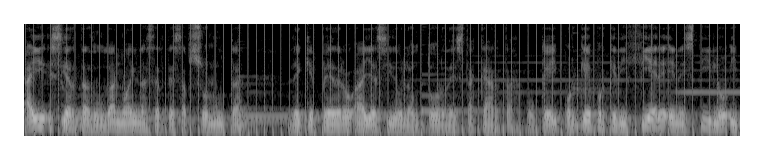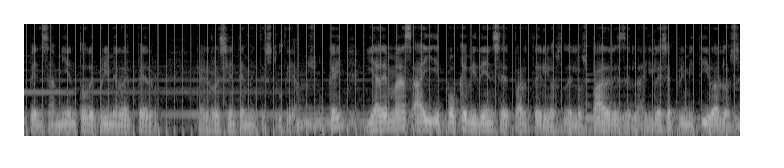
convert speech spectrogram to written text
hay cierta duda, no hay una certeza absoluta de que Pedro haya sido el autor de esta carta, ¿ok? ¿Por qué? Porque difiere en estilo y pensamiento de Primera de Pedro, que recientemente estudiamos, ¿ok? Y además hay poca evidencia de parte de los, de los padres de la iglesia primitiva, los,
